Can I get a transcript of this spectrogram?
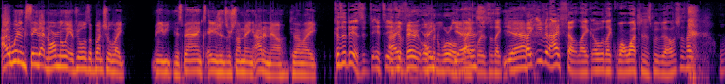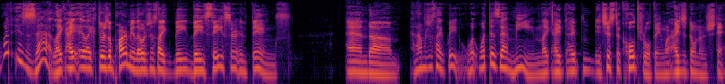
I wouldn't say that normally if it was a bunch of like maybe Hispanics, Asians, or something. I don't know because I'm like Because it is. It's, it's, it's I- a very open I world. Like where it's just like, yeah. like even I felt like, oh, like while watching this movie, I was just like, what is that? Like I like there's a part of me that was just like they they say certain things, and um and I'm just like, wait, what what does that mean? Like I I it's just a cultural thing where I just don't understand.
